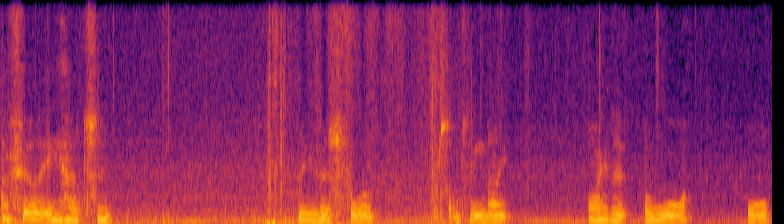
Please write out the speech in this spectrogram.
I feel that he had to leave us for something like either a war or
